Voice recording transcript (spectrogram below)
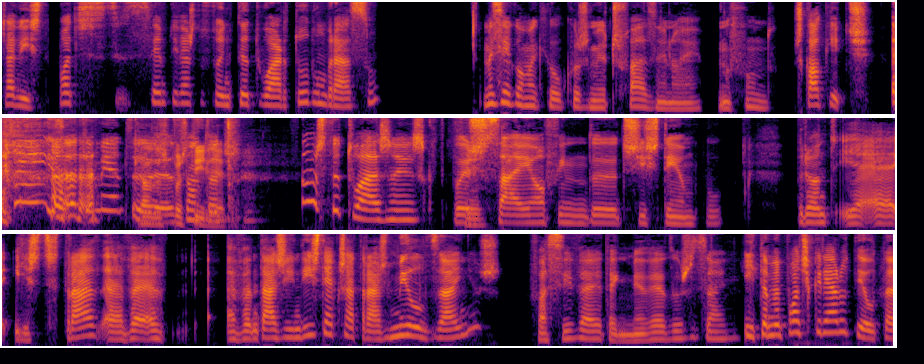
Já viste? Podes, se sempre tiveste o sonho de tatuar todo um braço, Mas é como aquilo que os miúdos fazem, não é? No fundo. os calquitos. Exatamente. Aquelas São pastilhas. tatu- São as tatuagens que depois Sim. saem ao fim de, de X tempo. Pronto, eh, isto traz, a, va- a vantagem disto é que já traz mil desenhos Faço ideia, tenho medo é dos desenhos. E também podes criar o teu. Ah,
